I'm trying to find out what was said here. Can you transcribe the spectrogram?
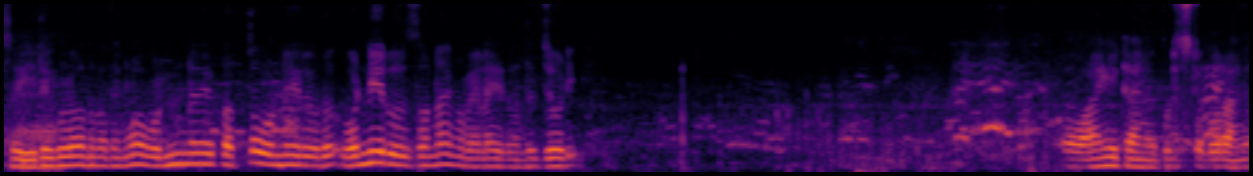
ஸோ இது கூட வந்து பார்த்தீங்கன்னா ஒன்று பத்து ஒன்று இருபது ஒன்று இருபது சொன்னாங்க விலை இது வந்து ஜோடி. வாங்கிட்டாங்க பிடிச்சிட்டு போகிறாங்க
